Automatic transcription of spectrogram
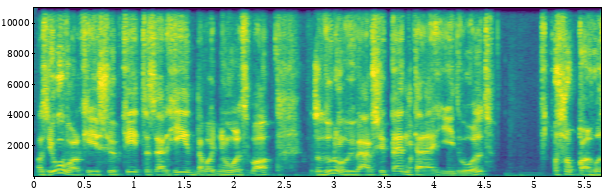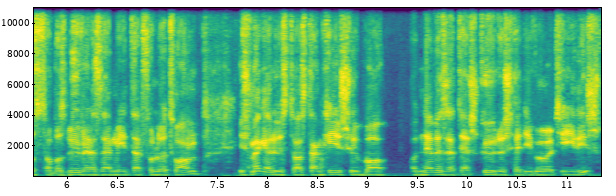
az jóval később, 2007-ben vagy 8-ban, az a Dunaújvárosi Pentele híd volt, a sokkal hosszabb, az bőven 1000 méter fölött van, és megelőzte aztán később a, a nevezetes Köröshegyi Völgyhíd is,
